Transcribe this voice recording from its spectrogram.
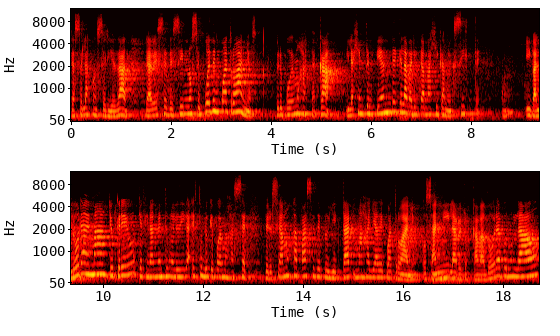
de hacerlas con seriedad, de a veces decir no se puede en cuatro años, pero podemos hasta acá. Y la gente entiende que la varita mágica no existe. Y valora además, yo creo, que finalmente uno le diga, esto es lo que podemos hacer, pero seamos capaces de proyectar más allá de cuatro años. O sea, ni la retroexcavadora por un lado,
